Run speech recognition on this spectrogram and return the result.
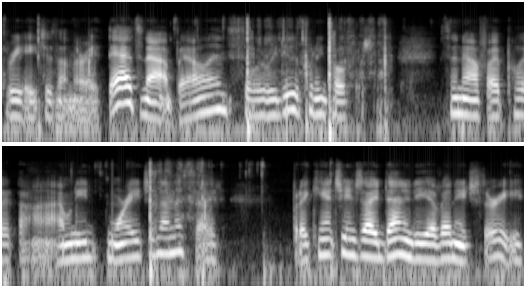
three H's on the right. That's not balanced. So what do we do? Put in coefficients. So now if I put, uh, I need more H's on this side, but I can't change the identity of NH3,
